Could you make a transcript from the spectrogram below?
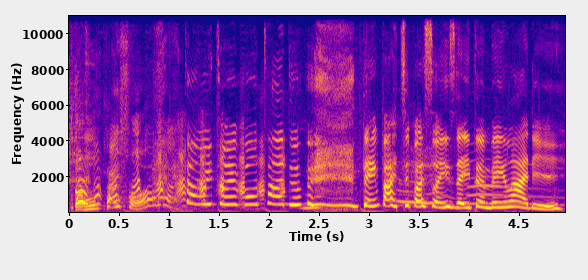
Então cai fora. Tá muito revoltado. Tem participações aí também, Lari?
